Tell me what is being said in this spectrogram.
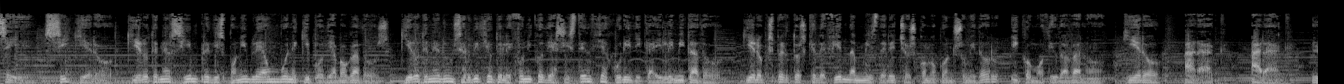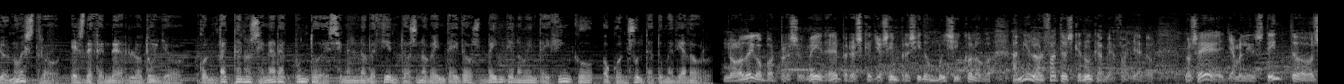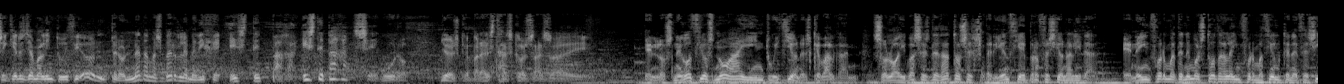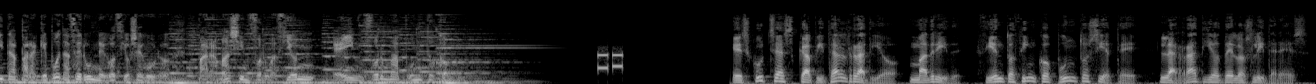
Sí, sí quiero. Quiero tener siempre disponible a un buen equipo de abogados. Quiero tener un servicio telefónico de asistencia jurídica ilimitado. Quiero expertos que defiendan mis derechos como consumidor y como ciudadano. Quiero ARAC. ARAC. Lo nuestro es defender lo tuyo. Contáctanos en arac.es en el 992 2095 o consulta a tu mediador. No lo digo por presumir, ¿eh? pero es que yo siempre he sido muy psicólogo. A mí el olfato es que nunca me ha fallado. No sé, llama el instinto, o si quieres llama la intuición, pero nada más verle me dije, este paga, este paga seguro. Yo es que para estas cosas soy... En los negocios no hay intuiciones que valgan, solo hay bases de datos, experiencia y profesionalidad. En E-Informa tenemos toda la información que necesita para que pueda hacer un negocio seguro. Para más información, einforma.com. Escuchas Capital Radio, Madrid 105.7, la radio de los líderes.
